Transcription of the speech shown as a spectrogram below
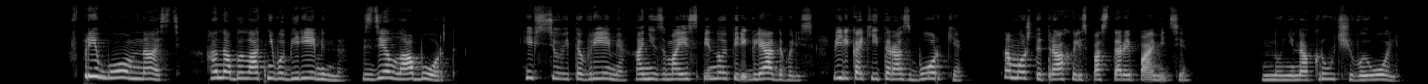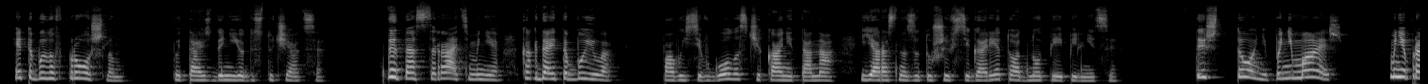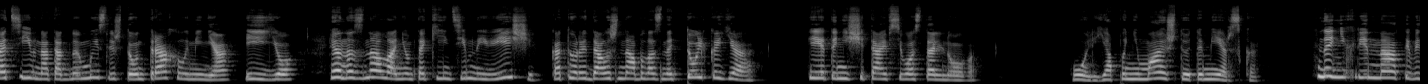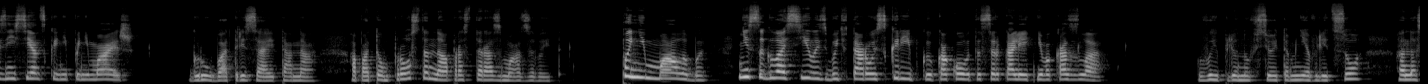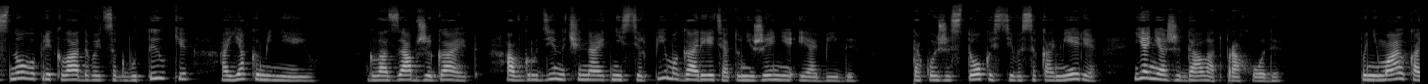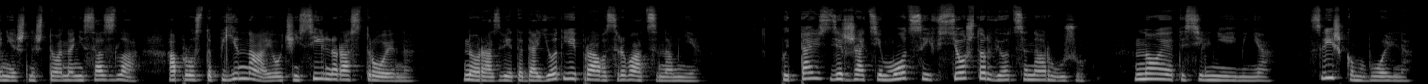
«В прямом, Насть. Она была от него беременна, сделала аборт. И все это время они за моей спиной переглядывались, вели какие-то разборки, а может и трахались по старой памяти. Ну не накручивай, Оль, это было в прошлом. Пытаюсь до нее достучаться. Да насрать мне, когда это было! Повысив голос, чеканит она, яростно затушив сигарету одно пепельницы. «Ты что, не понимаешь? Мне противно от одной мысли, что он трахал и меня, и ее, и она знала о нем такие интимные вещи, которые должна была знать только я. И это не считая всего остального. Оль, я понимаю, что это мерзко. Да ни хрена ты Вознесенской не понимаешь. Грубо отрезает она, а потом просто-напросто размазывает. Понимала бы, не согласилась быть второй скрипкой у какого-то сорокалетнего козла. Выплюнув все это мне в лицо, она снова прикладывается к бутылке, а я каменею. Глаза обжигает, а в груди начинает нестерпимо гореть от унижения и обиды. Такой жестокости и высокомерия я не ожидала от проходы. Понимаю, конечно, что она не со зла, а просто пьяна и очень сильно расстроена. Но разве это дает ей право срываться на мне? Пытаюсь сдержать эмоции все, что рвется наружу. Но это сильнее меня. Слишком больно.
